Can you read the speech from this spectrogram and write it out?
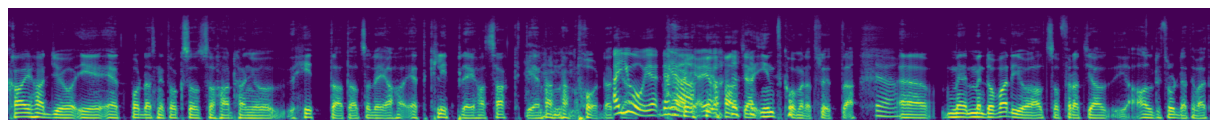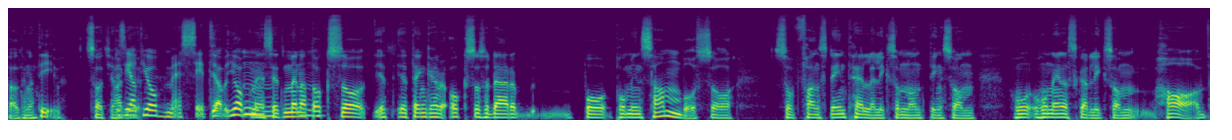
Kai hade ju i ett poddavsnitt också så hade han ju hittat alltså det jag, ett klipp där jag har sagt i en annan podd att ah, jag, jo, ja, det jag. Ja. att jag inte kommer att flytta. Ja. Eh, men, men då var det ju alltså för att jag, jag aldrig trodde att det var ett alternativ. Så att jag hade Speciellt ju, jobbmässigt. Ja, jobbmässigt, men att också, jag, jag tänker också sådär på, på min sambo så, så fanns det inte heller liksom någonting som, hon, hon älskar liksom hav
